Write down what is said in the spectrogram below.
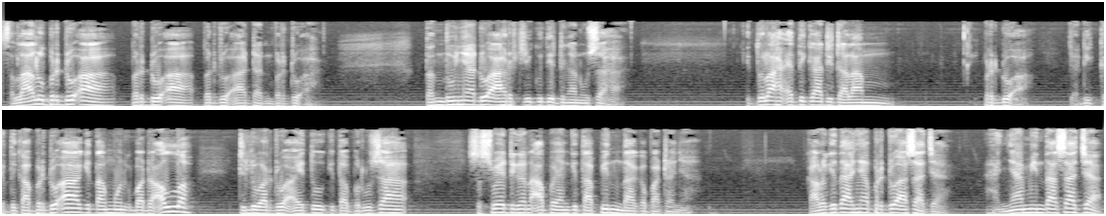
selalu berdoa, berdoa, berdoa dan berdoa. Tentunya doa harus diikuti dengan usaha. Itulah etika di dalam berdoa. Jadi ketika berdoa kita mohon kepada Allah, di luar doa itu kita berusaha sesuai dengan apa yang kita pinta kepadanya. Kalau kita hanya berdoa saja, hanya minta saja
